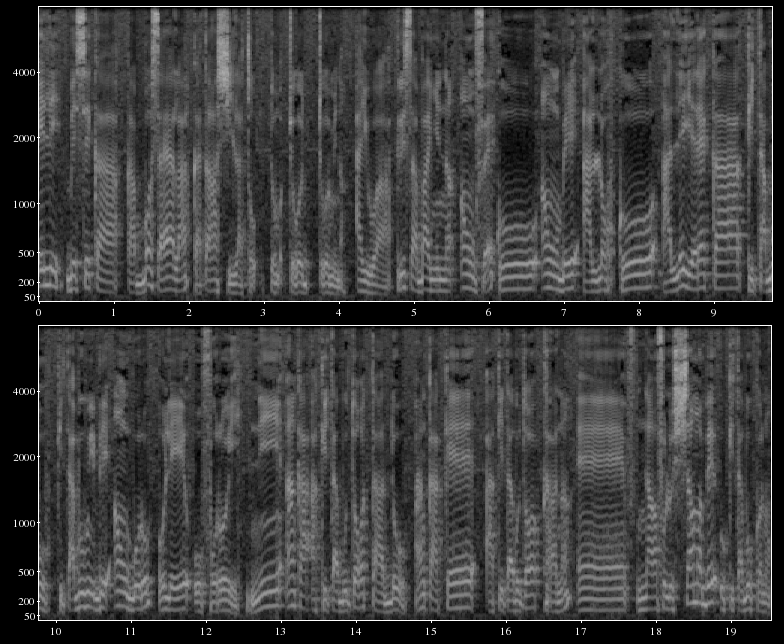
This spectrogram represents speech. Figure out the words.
eli be se ka ka bɔ saya la ka taga si la cogo min na ayiwa krista b'a ɲinina anw fɛ ko anw be a lɔ ko ale yɛrɛ ka kitabu kitabu min be anw boro o le ye o foro ye ni an ka a kitabu tɔgɔ ta don an ka kɛ a kitabu tɔgɔ kalanna ɛɛ nagafolo saman be o kitabu kɔnɔ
